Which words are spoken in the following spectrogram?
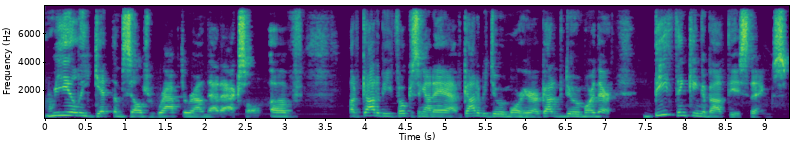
really get themselves wrapped around that axle of, I've got to be focusing on AI. I've got to be doing more here. I've got to be doing more there. Be thinking about these things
